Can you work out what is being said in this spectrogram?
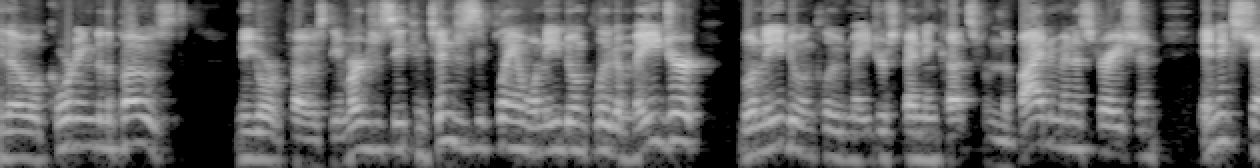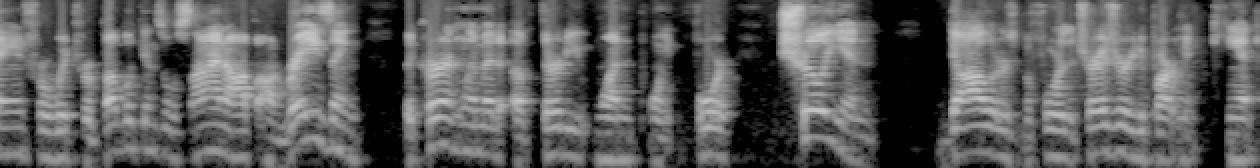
though, according to the Post, New York Post, the emergency contingency plan will need to include a major will need to include major spending cuts from the Biden administration in exchange for which Republicans will sign off on raising the current limit of 31.4 trillion dollars before the Treasury Department can't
